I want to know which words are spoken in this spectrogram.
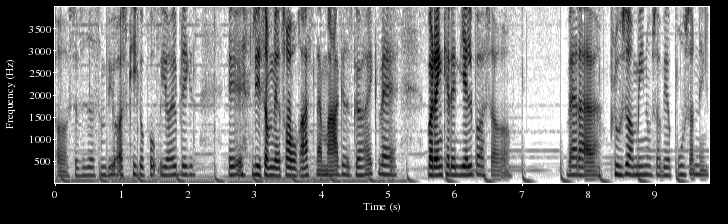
og så videre, som vi jo også kigger på i øjeblikket. Øh, ligesom jeg tror, resten af markedet gør. Ikke? Hvad, hvordan kan den hjælpe os, og hvad der er plusser og minuser ved at bruge sådan en?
